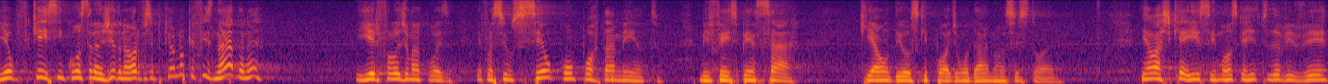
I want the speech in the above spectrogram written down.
E eu fiquei assim constrangido na hora, assim, porque eu nunca fiz nada, né? E ele falou de uma coisa. Ele falou assim: o seu comportamento me fez pensar que há um Deus que pode mudar a nossa história. E eu acho que é isso, irmãos, que a gente precisa viver.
